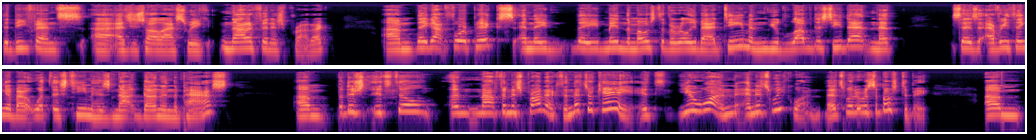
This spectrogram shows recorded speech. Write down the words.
The defense, uh, as you saw last week, not a finished product. Um, they got four picks and they they made the most of a really bad team, and you'd love to see that. And that says everything about what this team has not done in the past. Um, but there's it's still a not finished product, and that's okay. It's year one and it's week one. That's what it was supposed to be. Um,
